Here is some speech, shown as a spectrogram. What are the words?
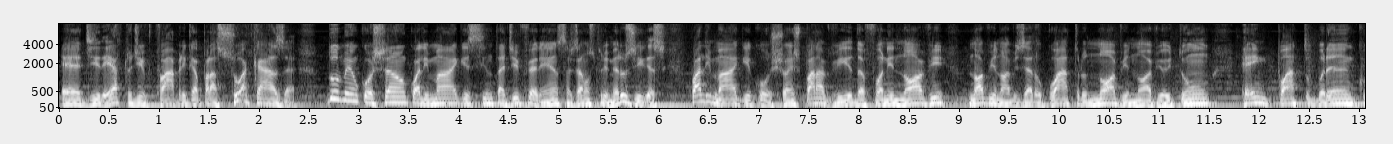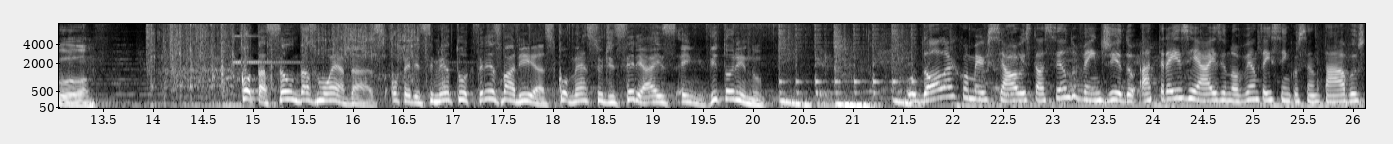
é direto de fábrica para sua casa. Durma em um colchão Qualimag, sinta a diferença já nos primeiros dias. Qualimag, colchões para a vida, fone 99904 9981 em Pato Branco. Cotação das moedas. Oferecimento Três Marias, comércio de cereais em Vitorino. O dólar comercial está sendo vendido a três reais e noventa e cinco centavos,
